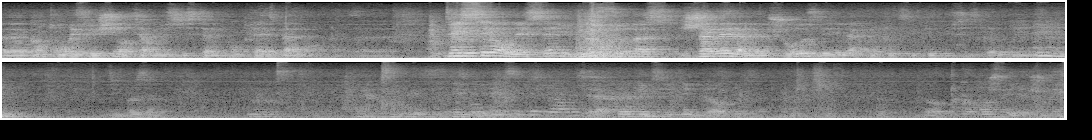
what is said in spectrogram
Euh, quand on réfléchit en termes de système complexe, ben non. D'essai en essai, il ne se passe jamais la même chose et la complexité du système. C'est pas ça. C'est la complexité de l'ordre. Donc, comment je vais le jouer?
